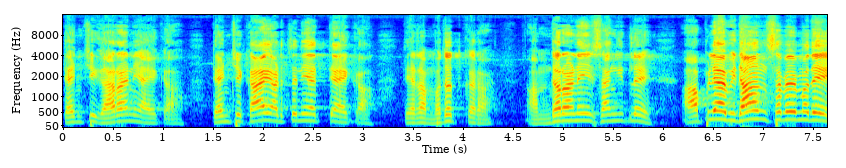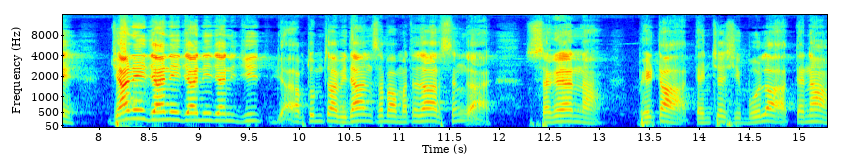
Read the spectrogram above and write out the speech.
त्यांची गाराणी ऐका. त्यांचे काय अडचणी आहेत ते ऐका. त्यांना मदत करा. आमदाराने सांगितलं आहे आपल्या विधानसभेमध्ये ज्याने ज्याने ज्याने ज्याने जी ज्या- तुमचा विधानसभा मतदारसंघ आहे सगळ्यांना भेटा त्यांच्याशी बोला त्यांना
